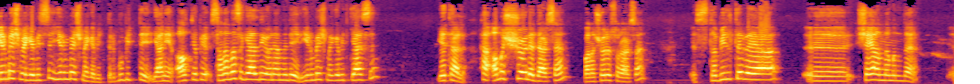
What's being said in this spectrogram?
25 megabitse 25 megabittir. Bu bitti. Yani altyapı sana nasıl geldiği önemli değil. 25 megabit gelsin yeterli. Ha ama şöyle dersen, bana şöyle sorarsan e, stabilite veya e, şey anlamında e,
